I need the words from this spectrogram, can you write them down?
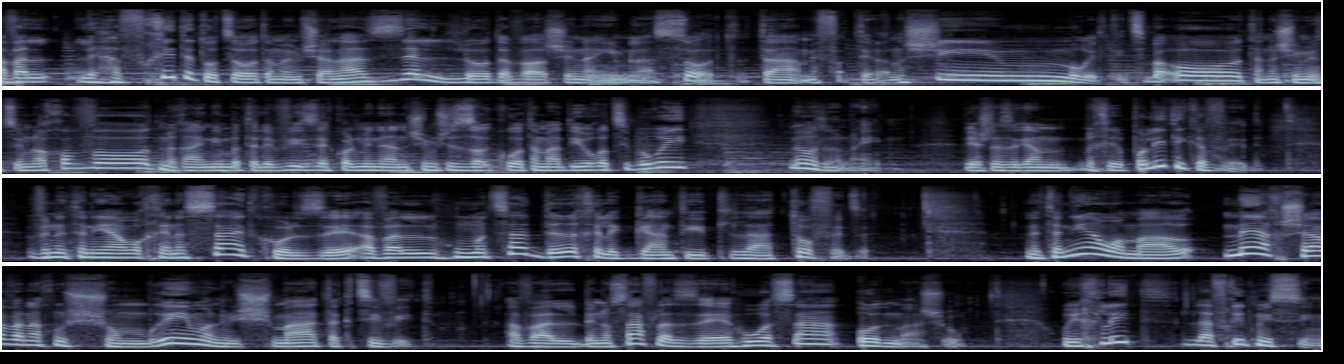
אבל להפחית את הוצאות הממשלה זה לא דבר שנעים לעשות. אתה מפטר אנשים, מוריד קצבאות, אנשים יוצאים לרחובות, מראיינים בטלוויזיה כל מיני אנשים שזרקו אותם מהדיור הציבורי, מאוד לא נעים. ויש לזה גם מחיר פוליטי כבד. ונתניהו אכן עשה את כל זה, אבל הוא מצא דרך אלגנטית לעטוף את זה. נתניהו אמר, מעכשיו אנחנו שומרים על משמעת תקציבית. אבל בנוסף לזה, הוא עשה עוד משהו. הוא החליט להפחית מיסים,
